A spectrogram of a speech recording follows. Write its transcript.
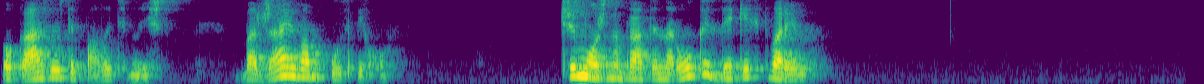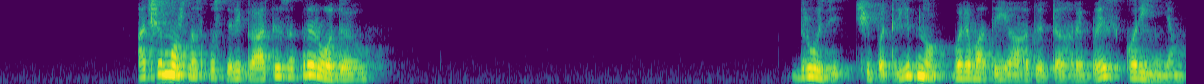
показуйте палець вниз. Бажаю вам успіху! Чи можна брати на руки диких тварин? А чи можна спостерігати за природою? Друзі, чи потрібно виривати ягоди та гриби з корінням?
